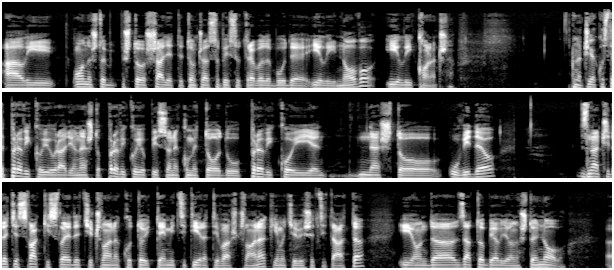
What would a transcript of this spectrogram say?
ali ono što, što šaljete tom časopisu treba da bude ili novo ili konačno. Znači, ako ste prvi koji je uradio nešto, prvi koji je opisao neku metodu, prvi koji je nešto uvideo, znači da će svaki sledeći članak o toj temi citirati vaš članak, imaće više citata i onda zato objavlja ono što je novo. Uh,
